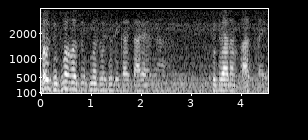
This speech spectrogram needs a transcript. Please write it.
બઉ સૂક્ષ્મ સૂક્ષ્મ દોષો દેખાય તારે. છૂટવાના ભાગ થાય.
